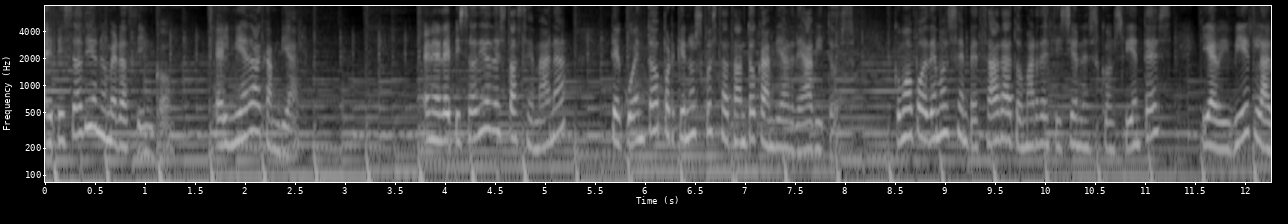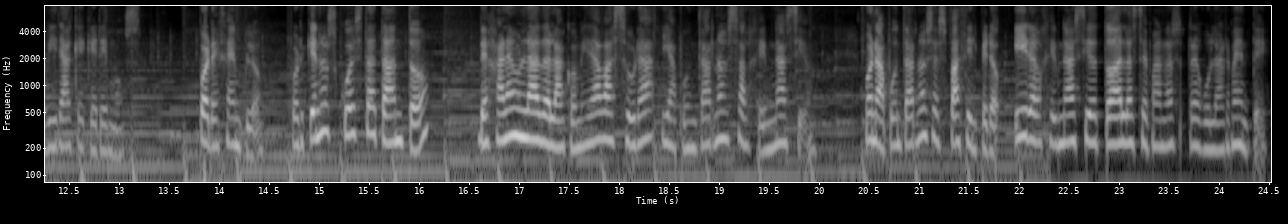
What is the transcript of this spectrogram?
Episodio número 5. El miedo a cambiar. En el episodio de esta semana te cuento por qué nos cuesta tanto cambiar de hábitos, cómo podemos empezar a tomar decisiones conscientes y a vivir la vida que queremos. Por ejemplo, ¿por qué nos cuesta tanto dejar a un lado la comida basura y apuntarnos al gimnasio? Bueno, apuntarnos es fácil, pero ir al gimnasio todas las semanas regularmente.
